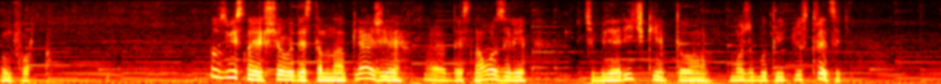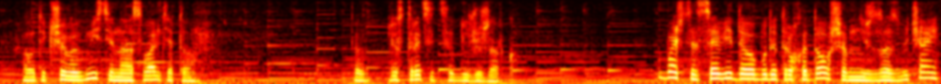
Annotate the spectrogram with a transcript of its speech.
комфортно. Ну, звісно, якщо ви десь там на пляжі, е, десь на озері чи біля річки, то може бути і плюс 30. А от якщо ви в місті на асфальті, то, то плюс 30 це дуже жарко. Бачите, це відео буде трохи довшим, ніж зазвичай.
